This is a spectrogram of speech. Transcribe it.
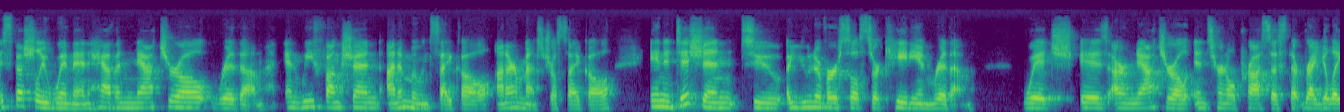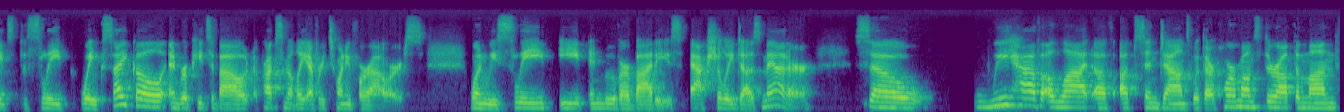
especially women, have a natural rhythm. And we function on a moon cycle, on our menstrual cycle, in addition to a universal circadian rhythm which is our natural internal process that regulates the sleep wake cycle and repeats about approximately every 24 hours. When we sleep, eat, and move our bodies actually does matter. So we have a lot of ups and downs with our hormones throughout the month.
